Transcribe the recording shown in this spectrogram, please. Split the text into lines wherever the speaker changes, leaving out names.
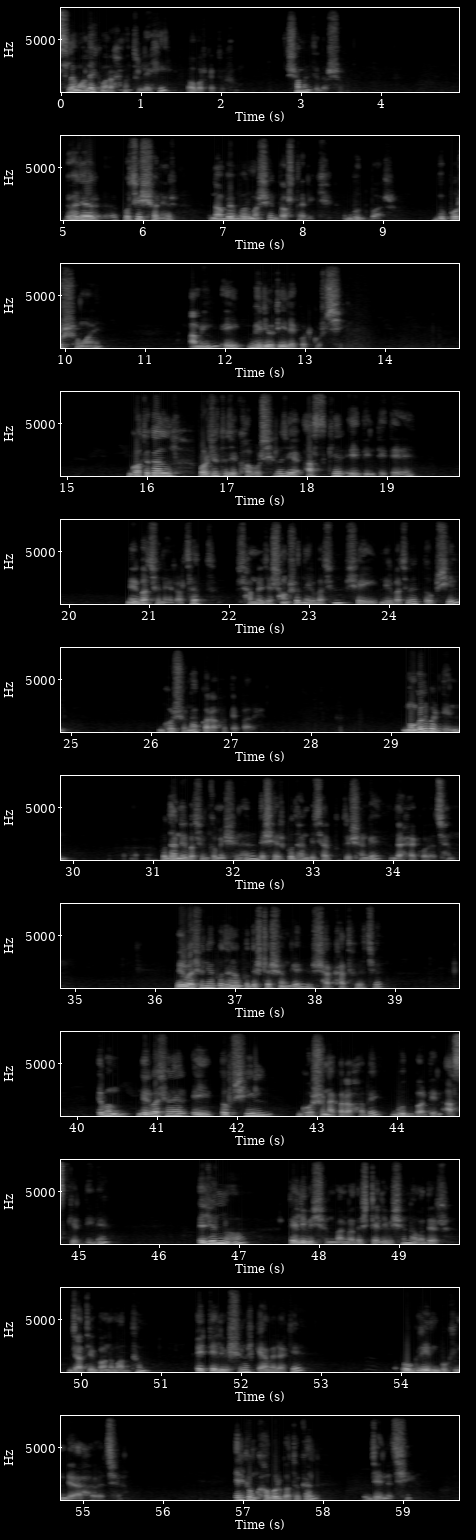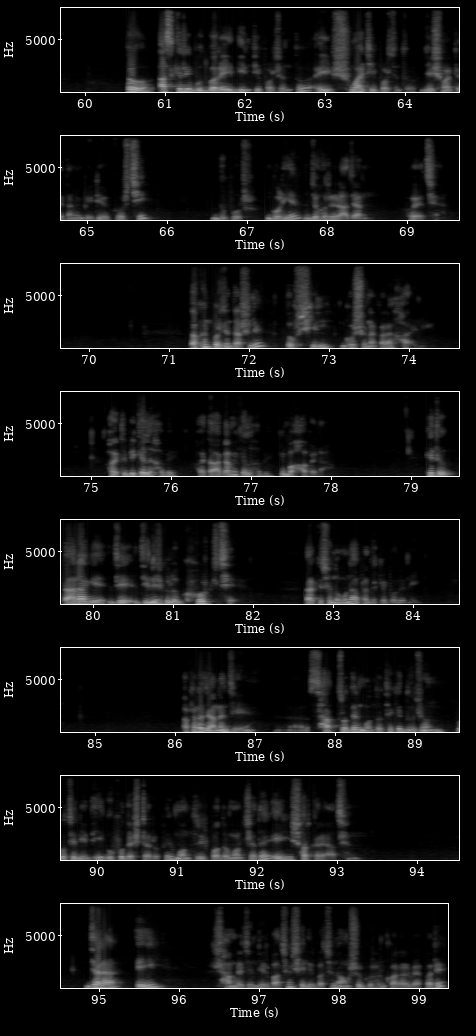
আসসালামু আলাইকুম রহমতুল্লাহি অবরকাত সম্মানিত দর্শক দু হাজার পঁচিশ সনের নভেম্বর মাসের দশ তারিখ, বুধবার দুপুর সময় আমি এই ভিডিওটি রেকর্ড করছি। গতকাল পর্যন্ত যে খবর ছিল যে আজকের এই দিনটিতে নির্বাচনের, অর্থাৎ সামনে যে সংসদ নির্বাচন, সেই নির্বাচনের তফসিল ঘোষণা করা হতে পারে। মঙ্গলবার দিন প্রধান নির্বাচন কমিশনার দেশের প্রধান বিচারপতির সঙ্গে দেখা করেছেন। নির্বাচনী প্রধান উপদেষ্টার সঙ্গে সাক্ষাৎ হয়েছে এবং নির্বাচনের এই তফসিল ঘোষণা করা হবে বুধবার দিন, আজকের দিনে। এজন্য টেলিভিশন, বাংলাদেশ টেলিভিশন, আমাদের জাতীয় গণমাধ্যম, এই টেলিভিশনের ক্যামেরাকে অগ্রিম বুকিং দেওয়া হয়েছে। এরকম খবর গতকাল জেনেছি। তো আজকের এই বুধবার এই দিনটি পর্যন্ত, এই সময়টি পর্যন্ত, যে সময়টাতে আমি ভিডিও করছি, দুপুর গড়িয়ে জোহরের আজান হয়েছে। তখন পর্যন্ত আসলে তফসিল ঘোষণা করা হয়নি। হয়তো বিকেলে হবে, হয়তো আগামীকাল হবে, কিংবা হবে না। কিন্তু তার আগে যে জিনিসগুলো ঘটছে, তার কিছু নমুনা আপনাদেরকে বলে নেই। আপনারা জানেন যে ছাত্রদের মধ্য থেকে দুজন প্রতিনিধি উপদেষ্টা রূপে মন্ত্রীর পদমর্যাদায় এই সরকারে আছেন। যারা এই সামনে যে নির্বাচন, সেই নির্বাচনে অংশগ্রহণ করার ব্যাপারে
